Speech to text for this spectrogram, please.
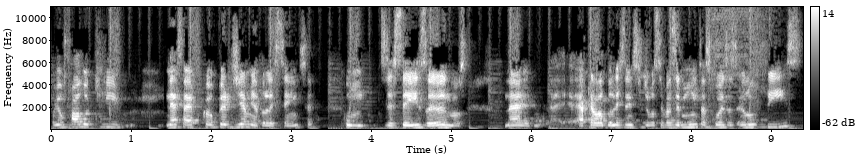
Eu falo que nessa época eu perdi a minha adolescência com 16 anos, né? Aquela adolescência de você fazer muitas coisas, eu não fiz,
